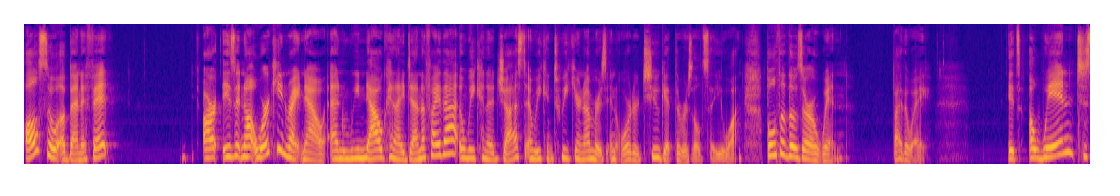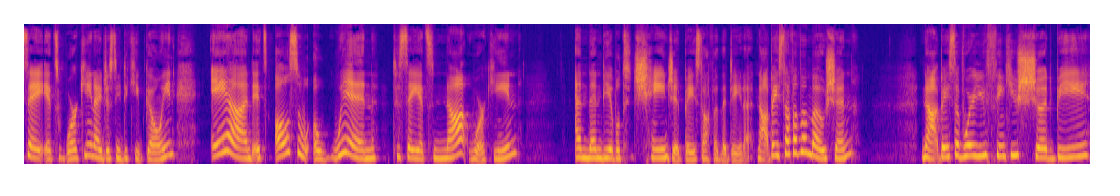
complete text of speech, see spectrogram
also a benefit, are is it not working right now? And we now can identify that and we can adjust and we can tweak your numbers in order to get the results that you want. Both of those are a win by the way. It's a win to say it's working i just need to keep going. And it's also a win to say it's not working and then be able to change it based off of the data. Not based off of emotion not based off where you think you should be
